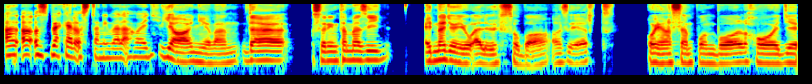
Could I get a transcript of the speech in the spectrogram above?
azt be kell osztani vele, hogy Ja, nyilván, de szerintem ez így egy nagyon jó előszoba azért olyan szempontból, hogy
